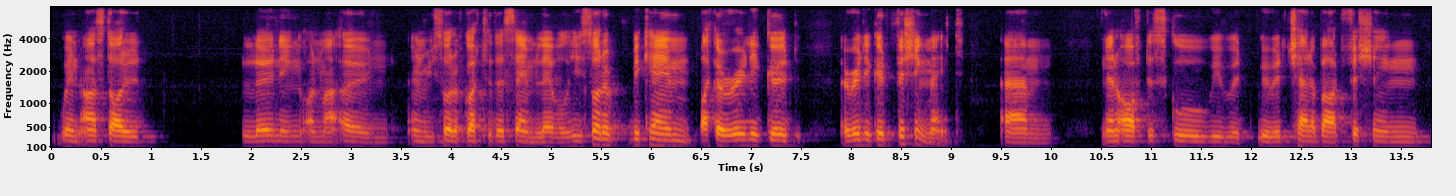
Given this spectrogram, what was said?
when I started learning on my own and we sort of got to the same level. He sort of became like a really good a really good fishing mate. Um, and after school we would we would chat about fishing.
